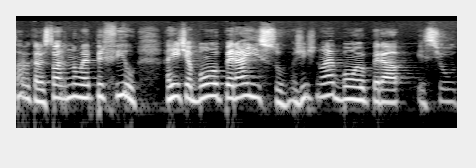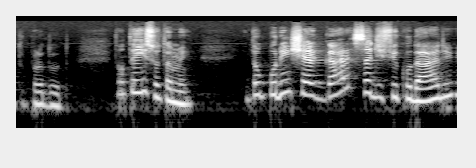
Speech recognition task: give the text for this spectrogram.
Sabe aquela história? Não é perfil. A gente é bom operar isso. A gente não é bom operar esse outro produto. Então tem isso também. Então, por enxergar essa dificuldade,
